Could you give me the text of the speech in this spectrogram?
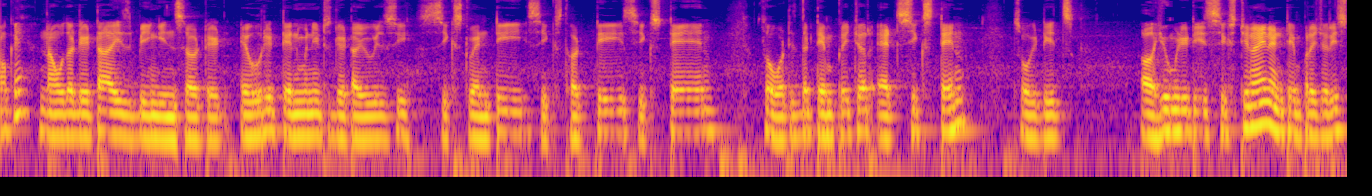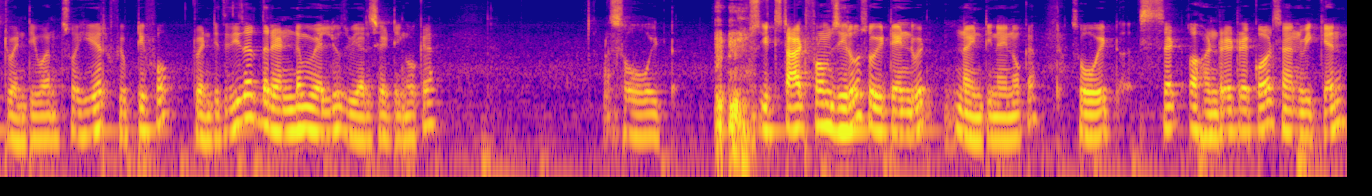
Okay. Now the data is being inserted. Every 10 minutes data you will see 620 630 610 so what is the temperature? At 610 so it is uh, humidity is 69 and temperature is 21 so here 54 23 these are the random values we are setting okay so it it start from 0 so it end with 99 okay? So it set a hundred records and we can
